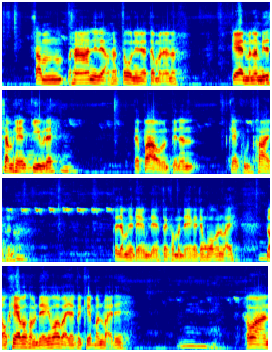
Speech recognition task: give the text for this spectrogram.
ำซ้ำฮานี่แหละฮาโต้นี่แหละแต่มันอันนะแกนมันน่ะมีแต่ซ้ำแฮนด์กิวได้ แต่เป้ามันเป็นอันแกงขูดพ่ายเพิ่นว่า แต่จำมันแดงมันแดงแต่คำมันแดงก็จังบ่มันไหวลองแค่มันคำมันแดงบ่ไหวจะไปเก็บมันไหวเด้แม่นให้เพราะว่าอัน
